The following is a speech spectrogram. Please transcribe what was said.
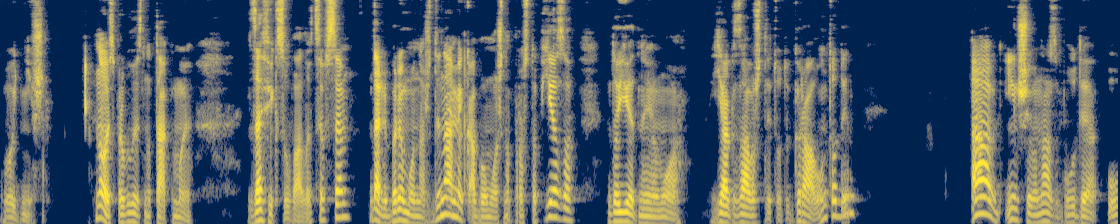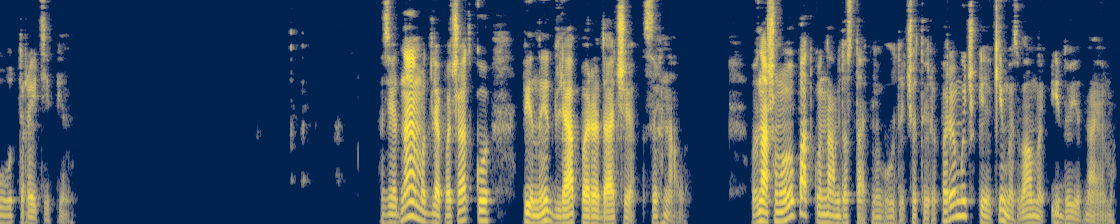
видніше. Ну, ось приблизно так ми зафіксували це все. Далі беремо наш динамік або можна просто п'єзо, доєднуємо, як завжди, тут ground 1, а інший у нас буде у третій пін. З'єднаємо для початку піни для передачі сигналу. В нашому випадку нам достатньо буде 4 перемички, які ми з вами і доєднаємо.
